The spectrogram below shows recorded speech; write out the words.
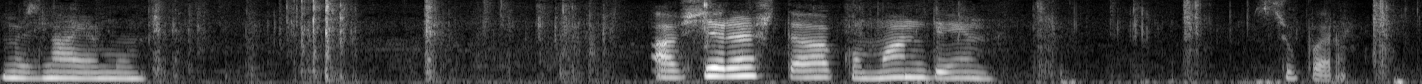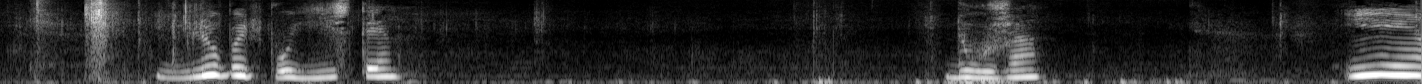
ми знаємо. А всі решта команди супер. Любить поїсти. Дуже. І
